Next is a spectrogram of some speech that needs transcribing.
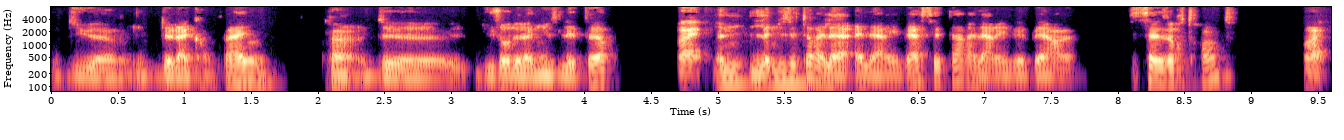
du euh, de la campagne, enfin de du jour de la newsletter. Ouais. La, la newsletter, elle, a, elle est arrivée assez tard. Elle est arrivée vers 16h30. Ouais.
